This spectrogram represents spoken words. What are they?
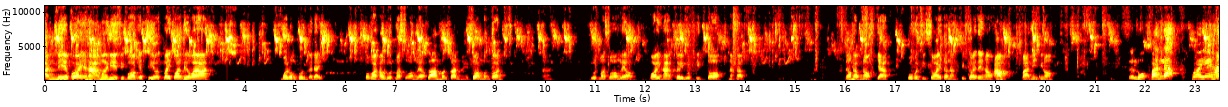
อันนี้พอให้ห้ามือนี่สิบอกเอฟซีไว้ก่อนเด้อว่า บ่ลงทุนก็ได้ เพราะว่าเฮาลดมาสองแล้วซ้อมมึงก่อนให้ซ่อมเมืองก่อนอ่าลดมาสองแล้วพอให้ห้าเคยลดติดต่อนะครับ นะครับนอกจากผู้คนสิซอยเท่านั้นสิซอยได้เฮาเอ้าบาทนี้พี่น้องสรุปฟันแล้วพอเฮ้สห้า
